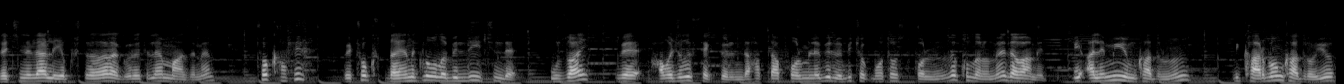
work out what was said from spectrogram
reçinelerle yapıştırılarak üretilen malzeme çok hafif ve çok dayanıklı olabildiği için de uzay ve havacılık sektöründe hatta Formula 1 ve birçok motor sporlarında da kullanılmaya devam ediyor. Bir alüminyum kadronun bir karbon kadroyu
